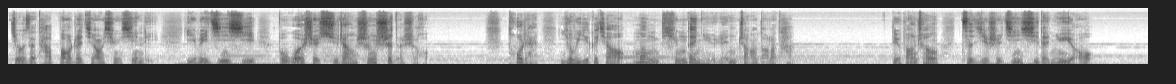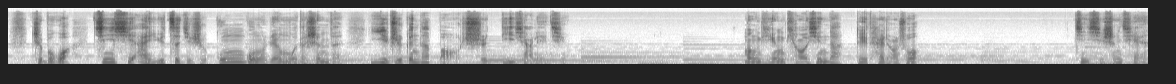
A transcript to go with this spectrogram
就在他抱着侥幸心理，以为金熙不过是虚张声势的时候，突然有一个叫孟婷的女人找到了他。对方称自己是金熙的女友，只不过金熙碍于自己是公共人物的身份，一直跟他保持地下恋情。孟婷挑衅地对台长说：“金熙生前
